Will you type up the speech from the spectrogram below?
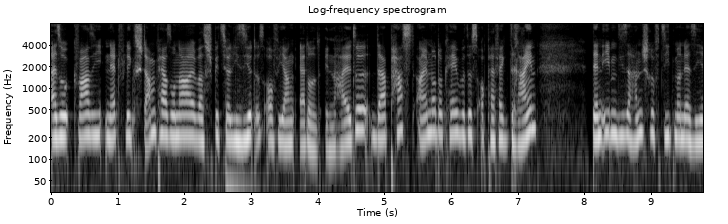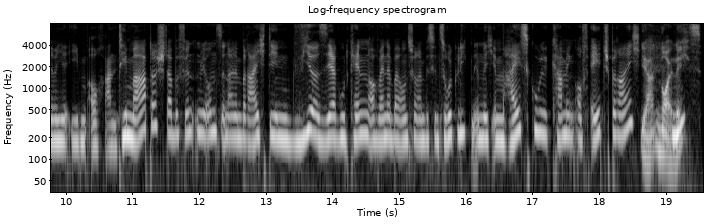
Also quasi Netflix Stammpersonal, was spezialisiert ist auf Young Adult Inhalte. Da passt I'm Not Okay With This auch perfekt rein. Denn eben diese Handschrift sieht man der Serie eben auch an. Thematisch, da befinden wir uns in einem Bereich, den wir sehr gut kennen, auch wenn er bei uns schon ein bisschen zurückliegt, nämlich im Highschool Coming of Age Bereich. Ja, neulich. Nichts.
